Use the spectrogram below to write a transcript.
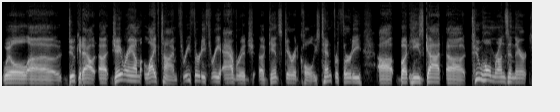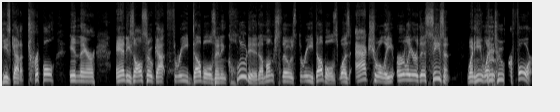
will uh, duke it out. Uh, J Ram lifetime 333 average against Gerrit Cole. He's 10 for 30, uh, but he's got uh, two home runs in there. He's got a triple in there. And he's also got three doubles, and included amongst those three doubles was actually earlier this season when he went mm. two for four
